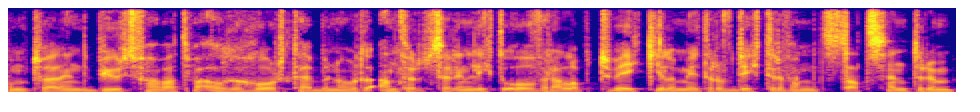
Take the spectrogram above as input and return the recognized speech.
Komt wel in de buurt van wat we al gehoord hebben. Hoor. De Antwerpse ligt overal op twee kilometer of dichter van het stadscentrum.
